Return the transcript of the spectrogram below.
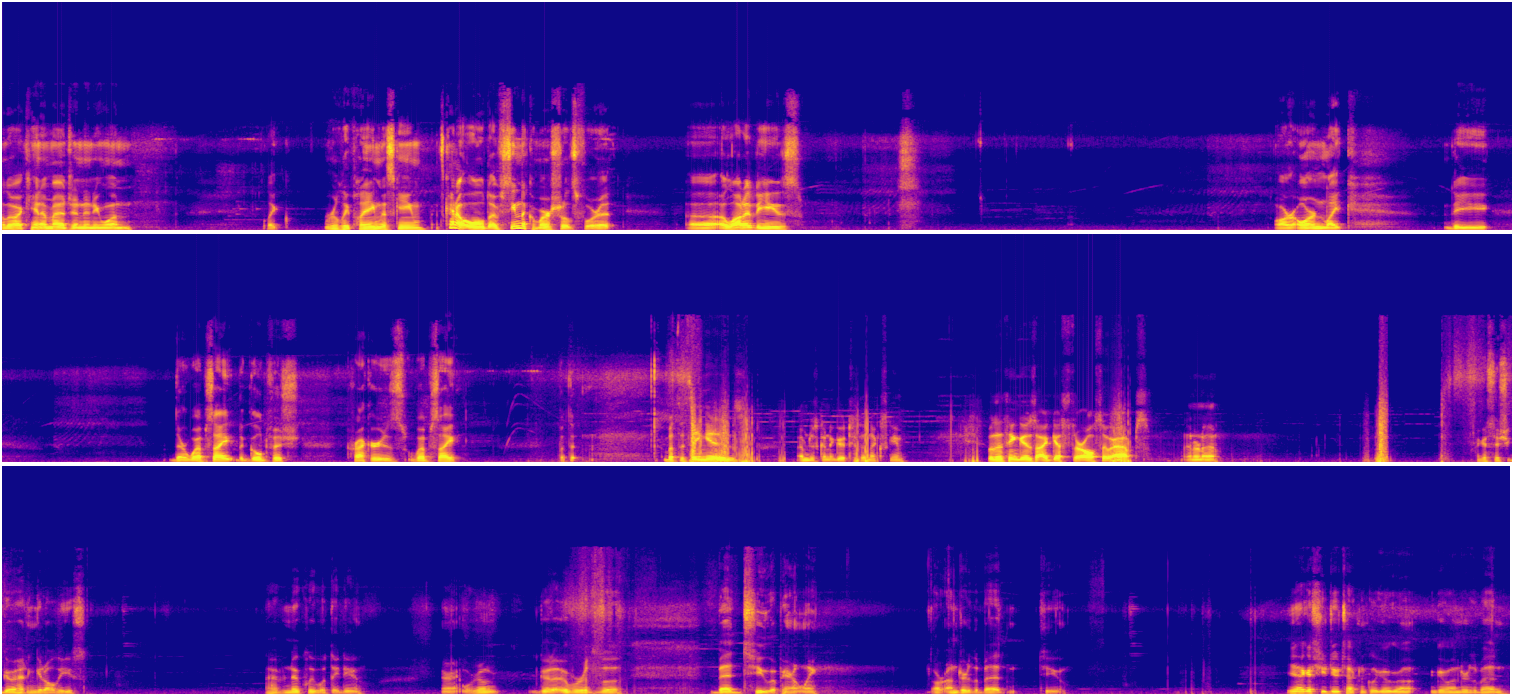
Although I can't imagine anyone like really playing this game. It's kind of old. I've seen the commercials for it. Uh, a lot of these are on like the their website, the Goldfish Crackers website. But the but the thing is, I'm just gonna go to the next game. But the thing is, I guess they're also apps. I don't know. I guess I should go ahead and get all these. I have no clue what they do. Alright, we're going to go to over the bed too, apparently. Or under the bed too. Yeah, I guess you do technically go go, go under the bed.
